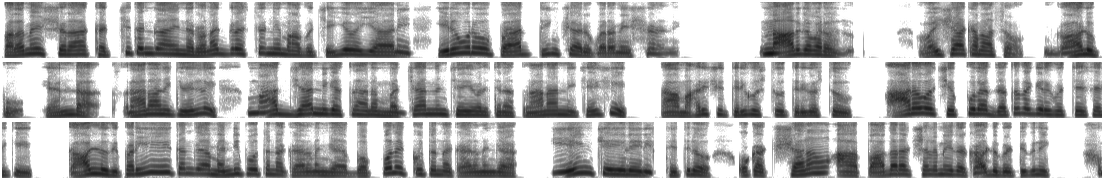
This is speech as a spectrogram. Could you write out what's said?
పరమేశ్వర ఖచ్చితంగా ఆయన రుణగ్రస్తుడిని మాకు చెయ్యవయ్యా అని ఇరువురు ప్రార్థించారు పరమేశ్వరుని నాలుగవ రోజు వైశాఖ మాసం గాలుపు ఎండ స్నానానికి వెళ్ళి మాధ్యాహ్నిక స్నానం మధ్యాహ్నం చేయవలసిన స్నానాన్ని చేసి ఆ మహర్షి తిరిగొస్తూ తిరిగొస్తూ ఆరవ చెప్పుల జత దగ్గరికి వచ్చేసరికి కాళ్ళు విపరీతంగా మండిపోతున్న కారణంగా బొప్పలెక్కుతున్న కారణంగా ఏం చేయలేని స్థితిలో ఒక క్షణం ఆ పాదరక్షల మీద కాళ్ళు పెట్టుకుని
